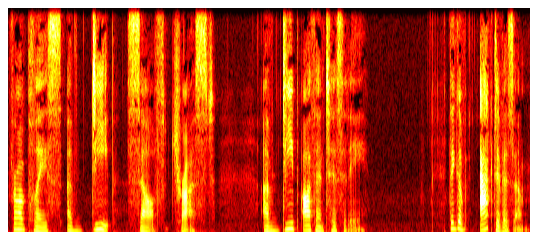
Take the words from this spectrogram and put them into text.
from a place of deep self trust, of deep authenticity. Think of activism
